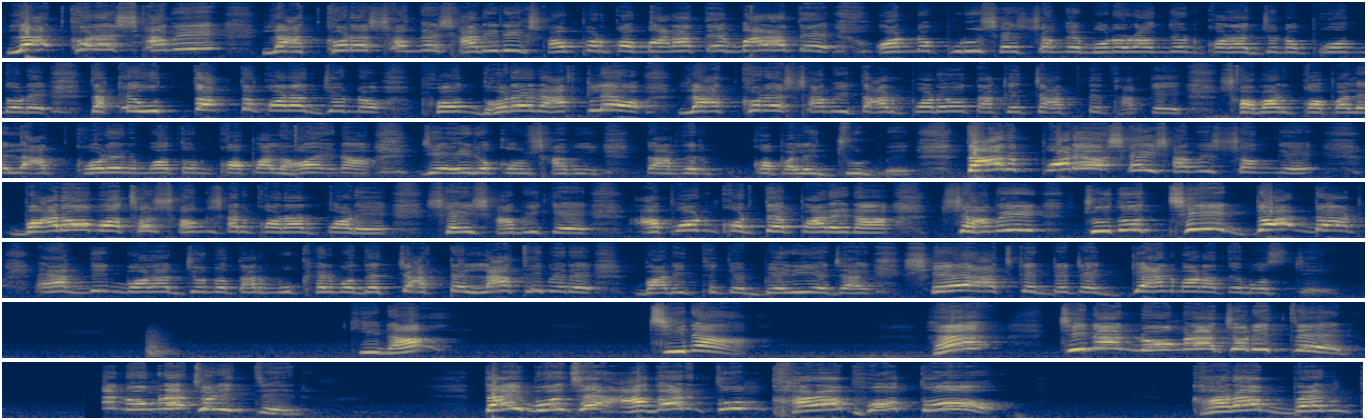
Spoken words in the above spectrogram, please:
লাতখোরের স্বামী লাতখোরের সঙ্গে শারীরিক সম্পর্ক মারাতে মারাতে অন্য পুরুষের সঙ্গে মনোরঞ্জন করার জন্য ফোন ধরে, তাকে উত্তক্ত করার জন্য ফোন ধরে রাখলেও লাতখোরের স্বামী তারপরেও তাকে চাটতে থাকে। সবার কপালে লাতখোরের মতন কপাল হয় না যে এইরকম স্বামী তাদের কপালে জুটবে। তারপরেও সেই স্বামীর সঙ্গে বারো বছর সংসার করার পরে সেই স্বামীকে আপন করতে পারে না। স্বামী শুধু ছি ডট ডট একদিন বলার জন্য তার মুখের মধ্যে চারটে লাথি মেরে বাড়ি থেকে বেরিয়ে যায়। সে আজকের ডেটে জ্ঞান বাড়াতে বসছে। কি না? চীনা। হ্যাঁ? চীনা নোংরা চরিত্রের। নোংরা চরিত্রের। তাই বলছে, আগার তুম খারাপ হতো খারাপ ব্যান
